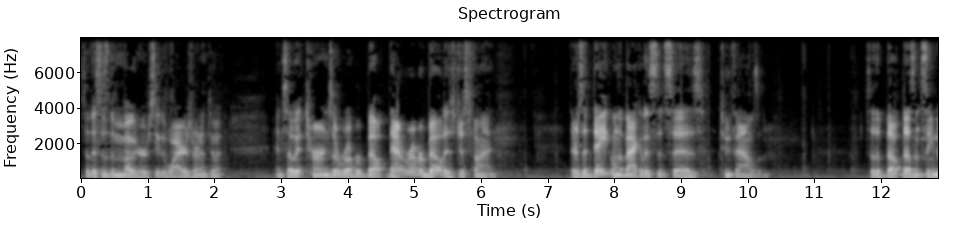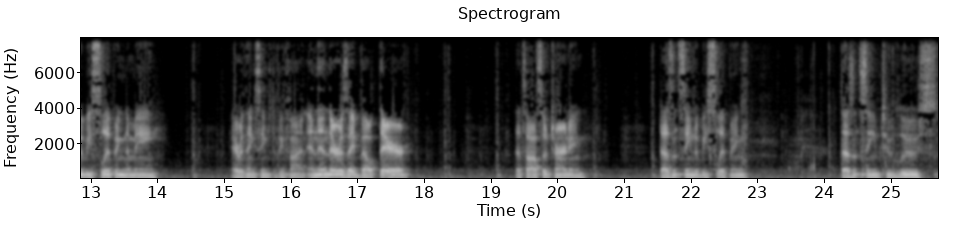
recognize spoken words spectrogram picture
So this is the motor. See the wires running to it? And so it turns a rubber belt. That rubber belt is just fine. There's a date on the back of this that says 2000. So the belt doesn't seem to be slipping to me. Everything seems to be fine. And then there is a belt there that's also turning. Doesn't seem to be slipping. Doesn't seem too loose.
